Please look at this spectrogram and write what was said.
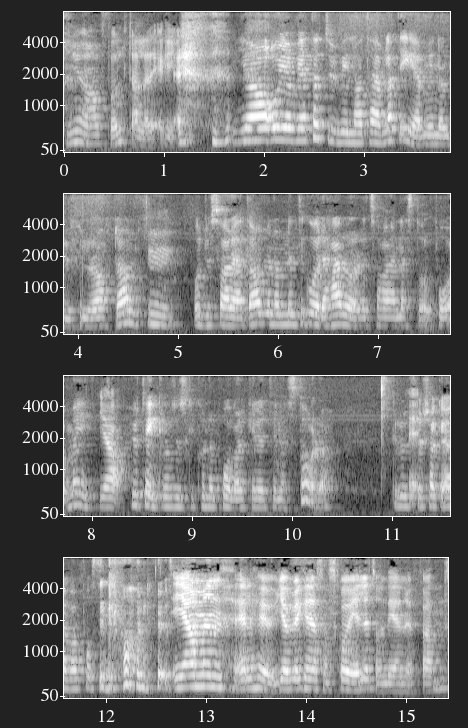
Jag har följt alla regler. Ja, och jag vet att du vill ha tävlat i EM innan du fyller 18. Mm. Och du sa det att ja, men om det inte går det här året så har jag nästa år på mig. Ja. Hur tänker du att du ska kunna påverka det till nästa år då? Ska du försöka öva på att se glad ut? Ja men eller hur, jag brukar nästan skoja lite om det nu för att Mm.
